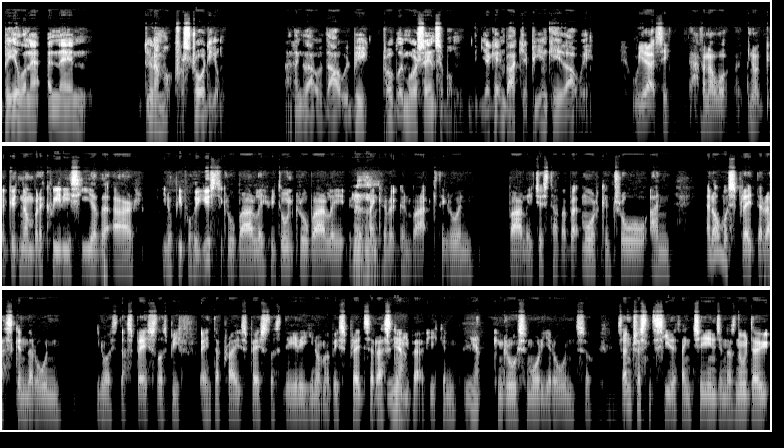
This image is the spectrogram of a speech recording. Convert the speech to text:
baling it and then doing a muck for straw deal. I think that would that would be probably more sensible. You're getting back your P and K that way. We're actually having a lot, you know, a good number of queries here that are you know people who used to grow barley who don't grow barley who mm-hmm. are thinking about going back to growing barley just have a bit more control and and almost spread the risk in their own you know a specialist beef enterprise specialist dairy you know maybe spreads the risk yeah. a wee bit if you can yeah. can grow some more of your own so it's interesting to see the thing change and there's no doubt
